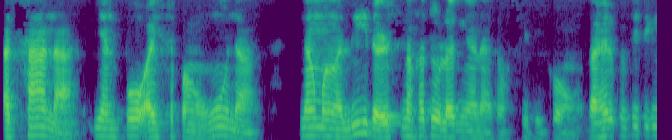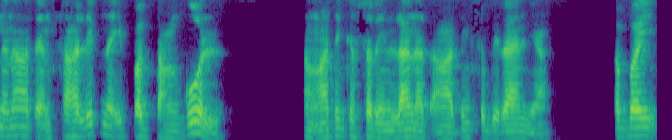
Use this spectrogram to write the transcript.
At sana, yan po ay sa pangunguna ng mga leaders na katulad nga natong si Digong. Dahil kung titignan natin, sa halip na ipagtanggol ang ating kasarinlan at ang ating soberanya, abay,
